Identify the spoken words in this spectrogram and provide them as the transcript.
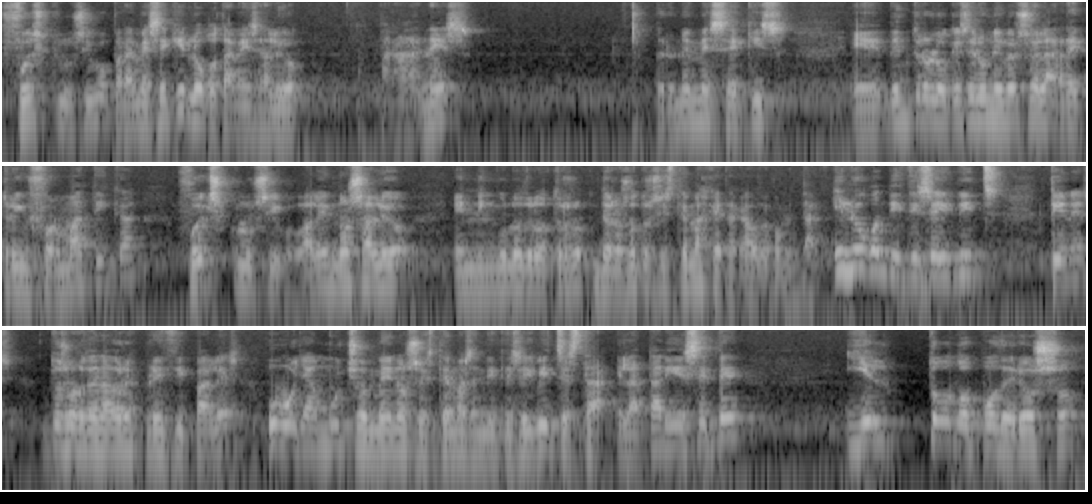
fue exclusivo para MSX, luego también salió para la NES, pero en MSX, eh, dentro de lo que es el universo de la retroinformática, fue exclusivo, ¿vale? No salió en ninguno de los, otros sistemas que te acabo de comentar. Y luego en 16 bits tienes dos ordenadores principales, hubo ya mucho menos sistemas en 16 bits, está el Atari ST y el todopoderoso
